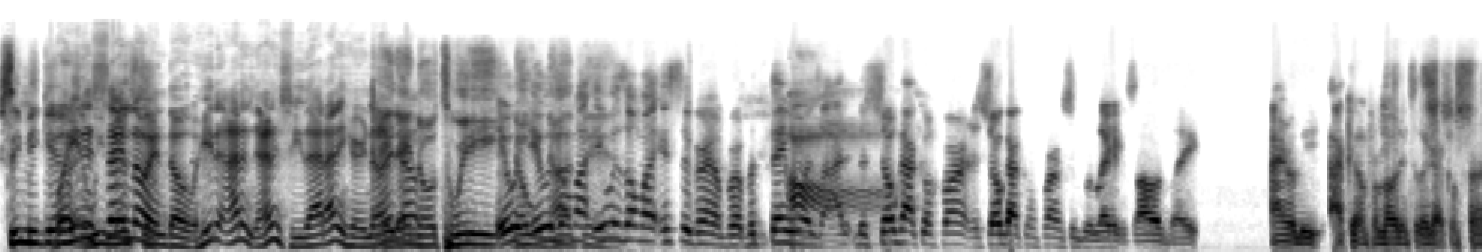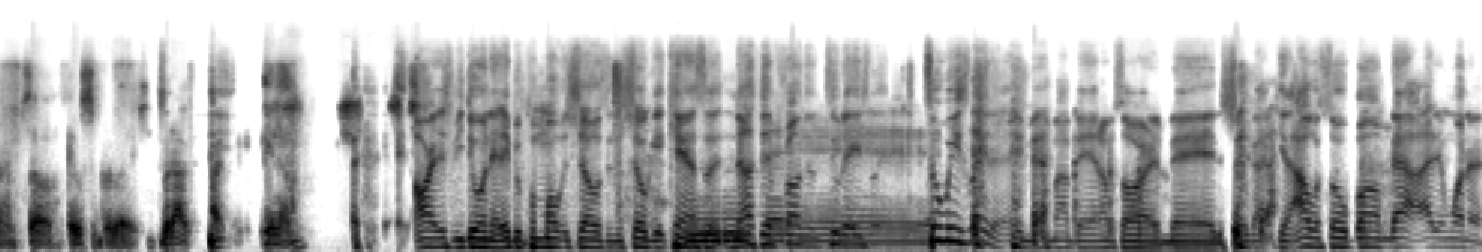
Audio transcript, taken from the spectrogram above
see, Miguel. Well, he didn't say nothing though. He didn't. I didn't. I didn't see that. I didn't hear nothing. It ain't no tweet. It was no it was on my it was on my Instagram, bro. But the thing was, I, the show got confirmed. The show got confirmed super late, so I was like, I ain't really I couldn't promote it until it got confirmed. So it was super late. But I, I you know, artists be doing that. They be promoting shows and the show get canceled. Mm-hmm. Nothing from them two days later. Two weeks later. Hey man, my bad. I'm sorry, man. The show got canceled. I was so bummed out. I didn't want to.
